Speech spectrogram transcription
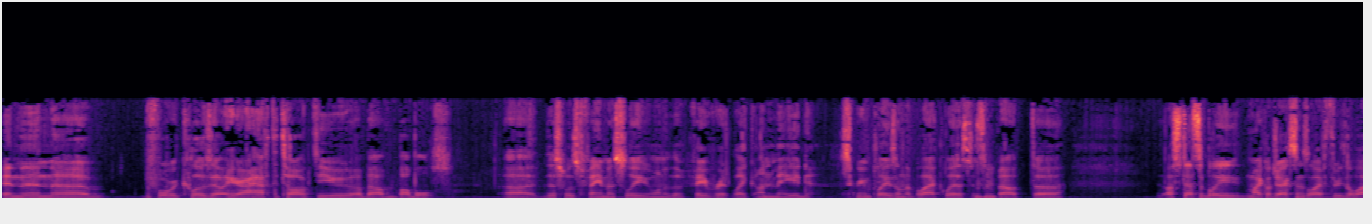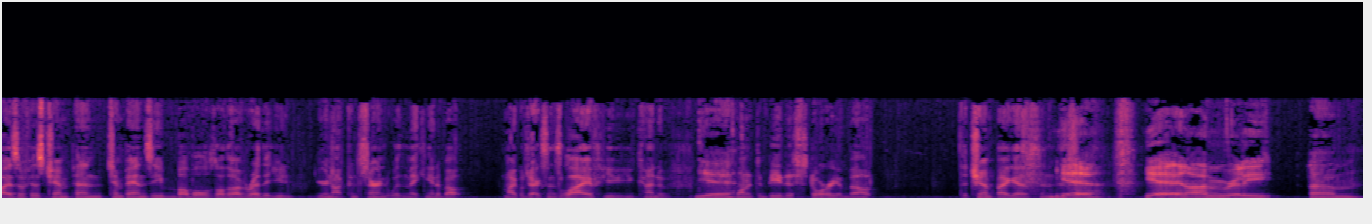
And then uh, before we close out here, I have to talk to you about Bubbles. Uh, this was famously one of the favorite like unmade screenplays on the blacklist. It's about uh, ostensibly Michael Jackson's life through the lives of his chimpan- chimpanzee Bubbles. Although I've read that you you're not concerned with making it about Michael Jackson's life. You you kind of Yeah. want it to be this story about the chimp, I guess. And just- Yeah, yeah, and I'm really um,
